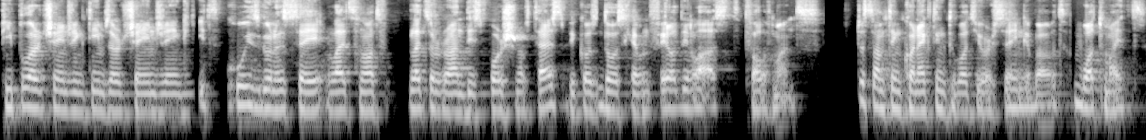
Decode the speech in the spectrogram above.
people are changing, teams are changing. It's who is going to say, let's not let's run this portion of tests because those haven't failed in the last 12 months just something connecting to what you were saying about what might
